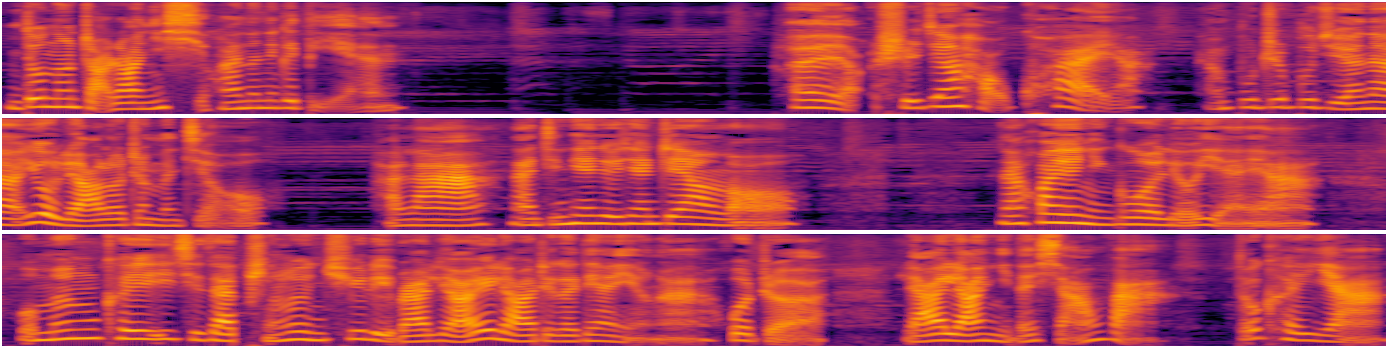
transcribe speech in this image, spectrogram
你都能找到你喜欢的那个点。哎呀，时间好快呀！不知不觉呢，又聊了这么久。好啦，那今天就先这样喽。那欢迎你给我留言呀，我们可以一起在评论区里边聊一聊这个电影啊，或者聊一聊你的想法，都可以呀。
